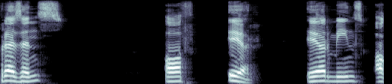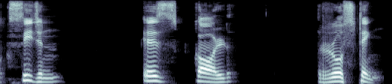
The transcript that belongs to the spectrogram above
presence of air air means oxygen is called roasting.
